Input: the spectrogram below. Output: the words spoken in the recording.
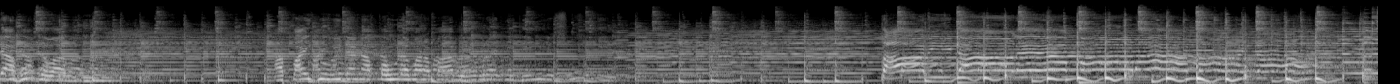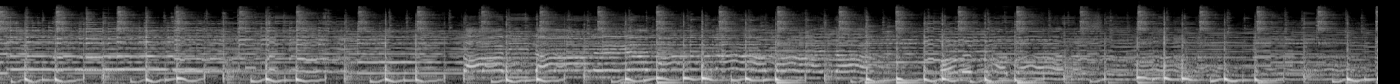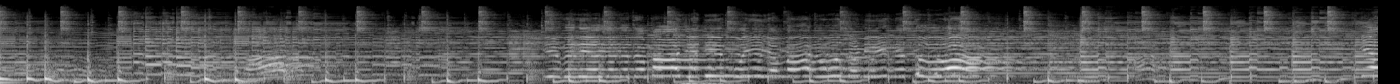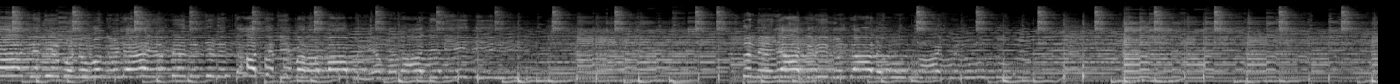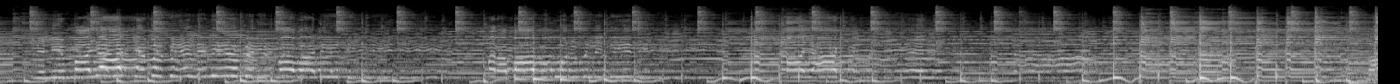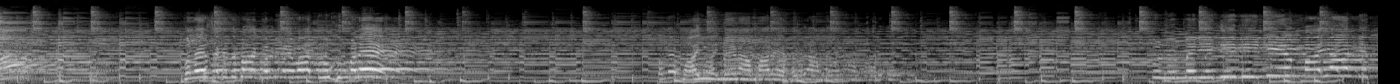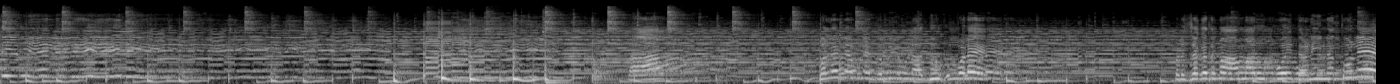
પંખીડા હું જવાબ દી આ પાયખું વિનાના પहुડા મારા બાપ હેવરાજની દેવીને શું કી તને યાગરી એવા દુઃખ પડે. ભલે ભાઈ મેણા મારે હજા મેણા મારે. પણ મારી દીવીની માયા નથી મેળવી ભલે અમને ગમે એવું દુઃખ પડે પણ જગતમાં અમારું કોઈ ધણી નતું ને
